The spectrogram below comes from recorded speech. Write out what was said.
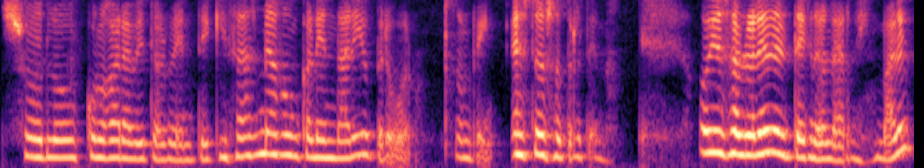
suelo colgar habitualmente. Quizás me haga un calendario, pero bueno, en fin, esto es otro tema. Hoy os hablaré del Technolearning, ¿vale?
